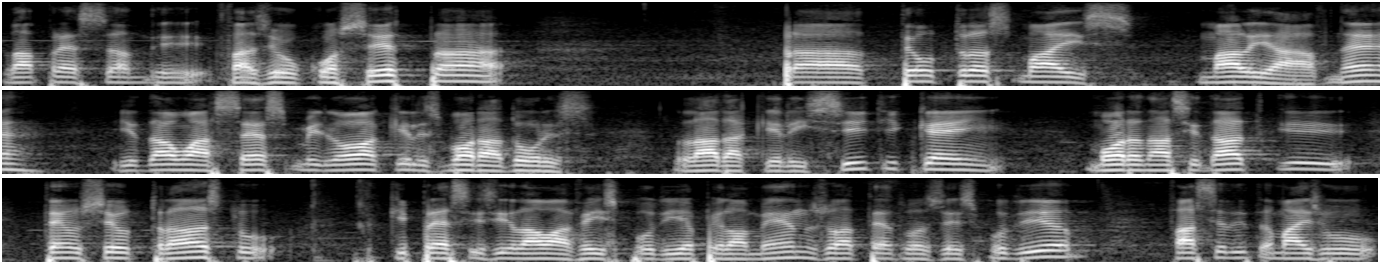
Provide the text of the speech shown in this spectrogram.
lá pressando de fazer o conserto para ter um trânsito mais maleável, né? E dar um acesso melhor àqueles moradores lá daquele sítio quem mora na cidade que tem o seu trânsito, que precisa ir lá uma vez por dia pelo menos, ou até duas vezes por dia, facilita mais o,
